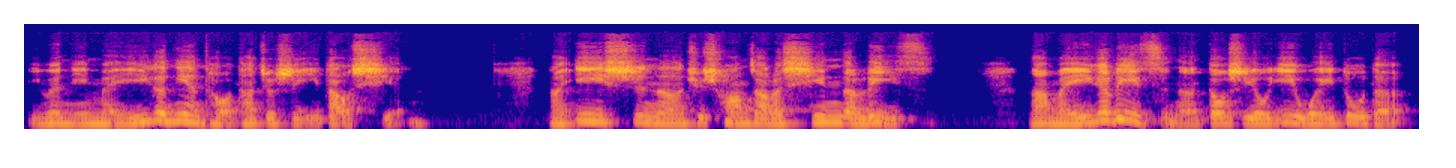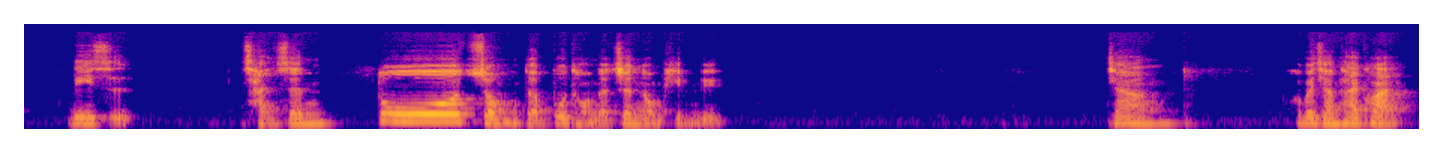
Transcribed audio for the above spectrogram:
因为你每一个念头，它就是一道弦。那意识呢，去创造了新的粒子。那每一个粒子呢，都是由一维度的粒子产生多种的不同的振动频率。这样会不会讲太快？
